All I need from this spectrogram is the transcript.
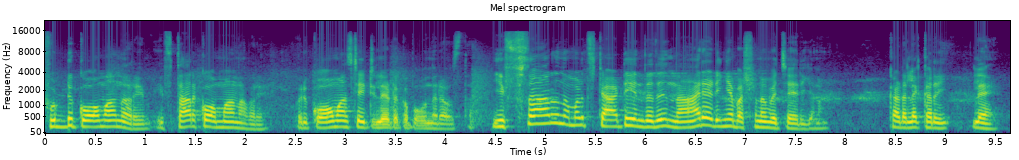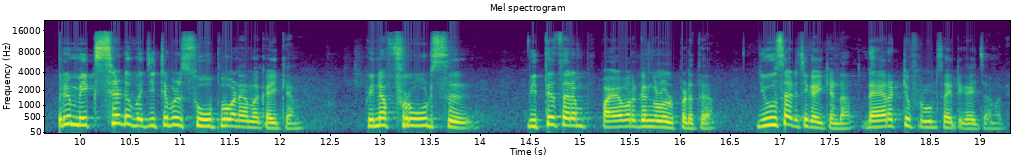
ഫുഡ് കോമ എന്ന് പറയും. ഇഫ്താർ കോമ എന്ന് പറയും. ഒരു കോമ സ്റ്റേറ്റിലോട്ടൊക്കെ പോകുന്നൊരവസ്ഥ. ഇഫ്താർ നമ്മൾ സ്റ്റാർട്ട് ചെയ്യുന്നത് നാരടങ്ങിയ ഭക്ഷണം വെച്ചായിരിക്കണം. കടലക്കറി അല്ലേ ഒരു മിക്സഡ് വെജിറ്റബിൾ സൂപ്പ് വേണേൽ നമുക്ക് കഴിക്കാം. പിന്നെ ഫ്രൂട്ട്സ് വ്യത്യസ്തരം പഴവർഗങ്ങൾ ഉൾപ്പെടുത്തുക. ജ്യൂസ് അടിച്ച് കഴിക്കേണ്ട. ഡയറക്റ്റ് ഫ്രൂട്ട്സ് ആയിട്ട് കഴിച്ചാൽ മതി.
